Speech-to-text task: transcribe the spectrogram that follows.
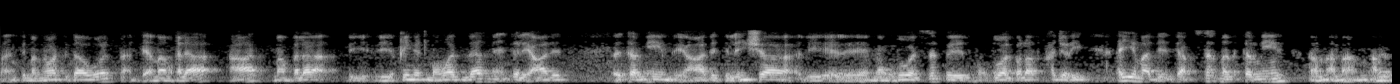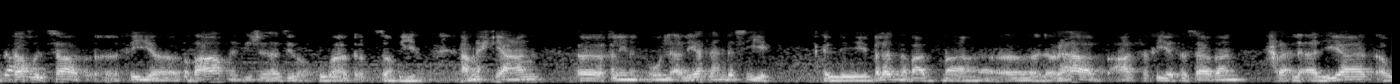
فأنت ممنوع تداول فأنت أمام غلاء. عاد امام غلاء بقيمه المواد لازم انت لاعاده الترميم لإعادة الإنشاء لموضوع الزبد موضوع البلاط الحجري. أي مادة أنت عم تستخدم الترميم عم, عم, عم تاخذ سعر فيها أضعاف نتيجة هذه العقوبات الاقتصادية. عم نحكي عن آه، خلينا نقول الآليات الهندسية اللي بلدنا بعد ما آه، الارهاب عاث فيها فسادا حرق الآليات أو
